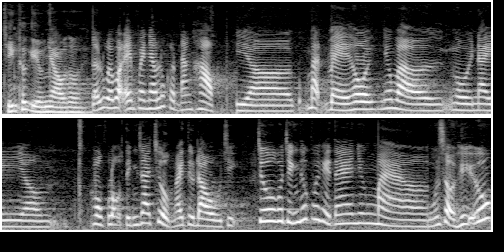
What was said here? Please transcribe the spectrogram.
chính thức yêu nhau thôi. lúc đấy bọn em quen nhau lúc còn đang học thì ờ, cũng bạn bè thôi nhưng mà ngồi này ờ, bộc lộ tính gia trưởng ngay từ đầu chị. Chưa có chính thức với người ta nhưng mà muốn sở hữu.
